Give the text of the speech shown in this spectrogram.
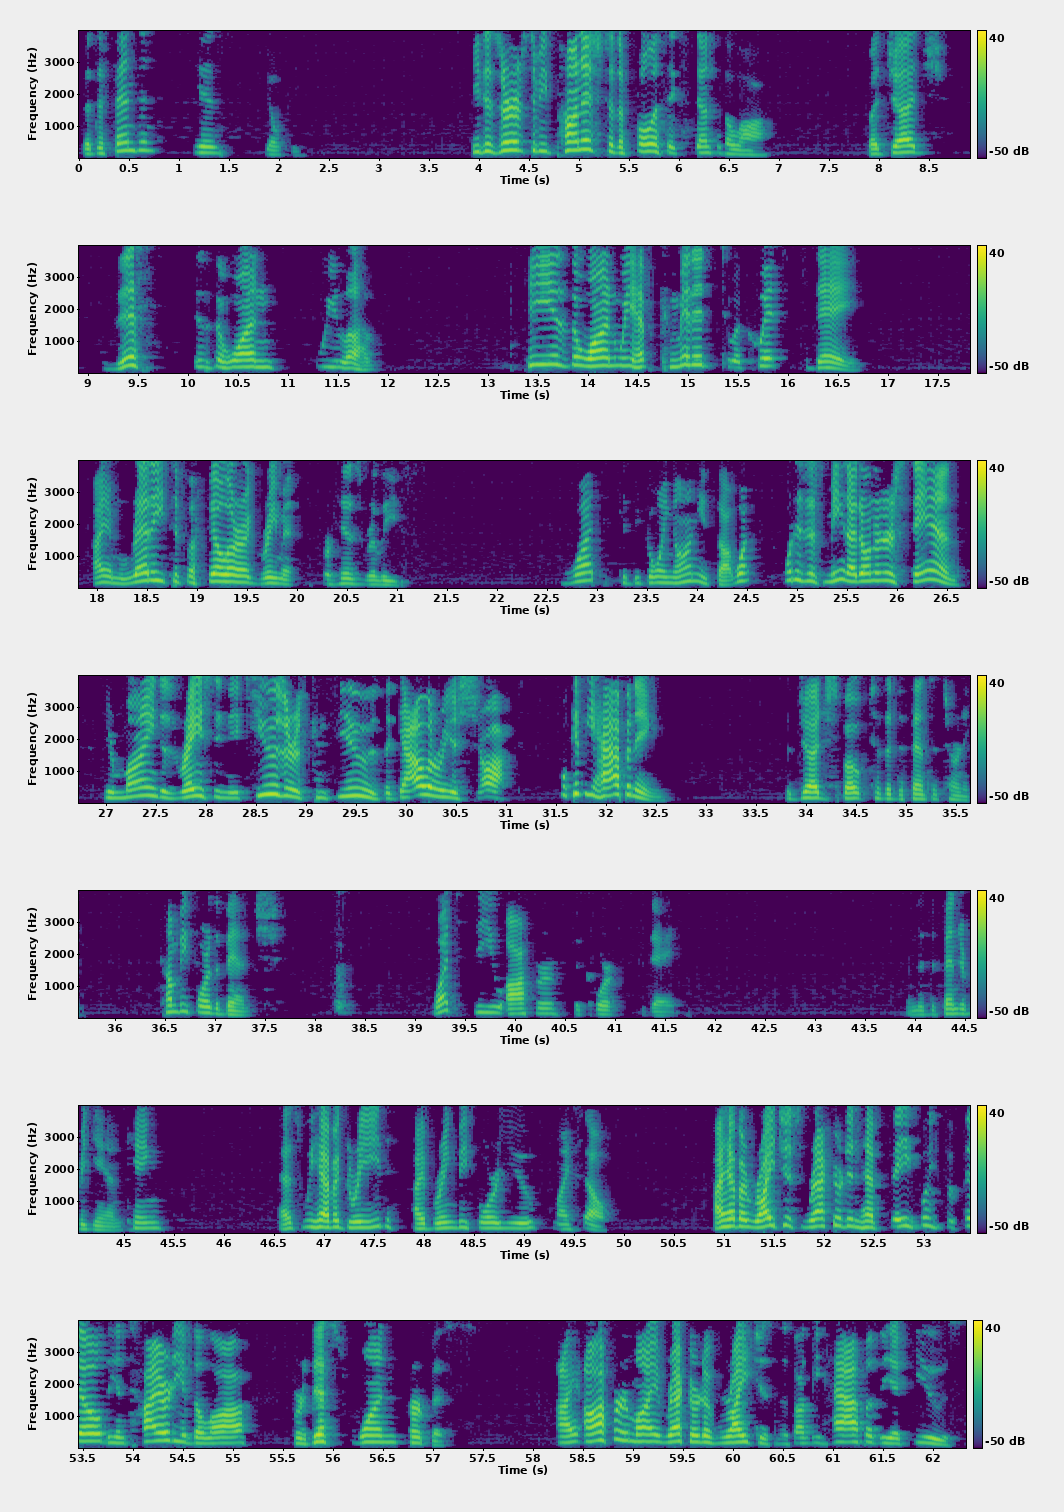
the defendant is guilty. He deserves to be punished to the fullest extent of the law. But, Judge, this is the one we love. He is the one we have committed to acquit today. I am ready to fulfill our agreement for his release. What could be going on, you thought? What, what does this mean? I don't understand. Your mind is racing. The accuser is confused. The gallery is shocked. What could be happening? The judge spoke to the defense attorney. Come before the bench. What do you offer the court today? And the defender began King, as we have agreed, I bring before you myself. I have a righteous record and have faithfully fulfilled the entirety of the law for this one purpose. I offer my record of righteousness on behalf of the accused.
